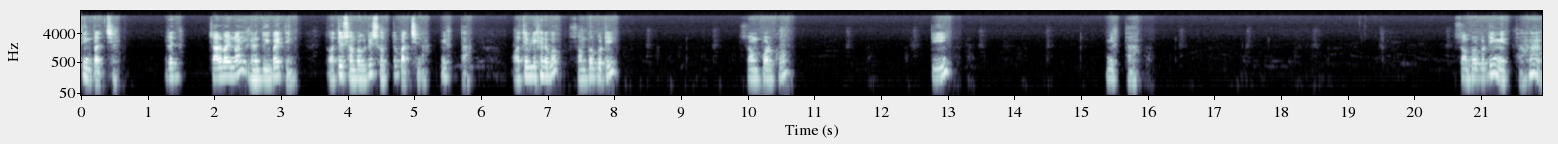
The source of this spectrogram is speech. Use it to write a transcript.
তিন পাচ্ছি। এটা চার বাই নয়, এখানে দুই বাই তিন। অতএব সম্পর্কটি সত্য পাচ্ছি না, মিথ্যা। অতএব লিখে নেব, সম্পর্কটি সম্পর্কটি মিথ্যা। সম্পর্কটি মিথ্যা হ্যাঁ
